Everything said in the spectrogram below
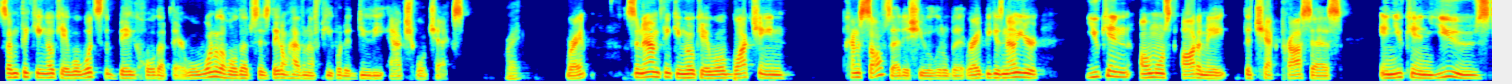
so i'm thinking okay well what's the big holdup there? Well one of the holdups is they don't have enough people to do the actual checks. Right. Right? So now i'm thinking okay well blockchain kind of solves that issue a little bit right? Because now you're you can almost automate the check process and you can use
